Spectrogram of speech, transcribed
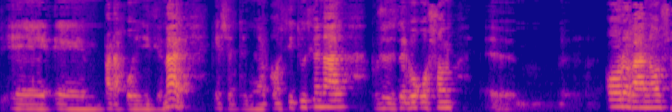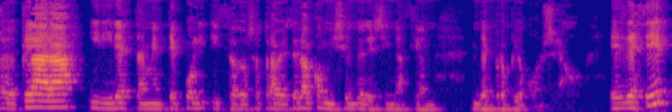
eh, eh, para Jurisdiccional, que es el Tribunal Constitucional, pues desde luego son órganos clara y directamente politizados a través de la Comisión de Designación del propio Consejo. Es decir,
